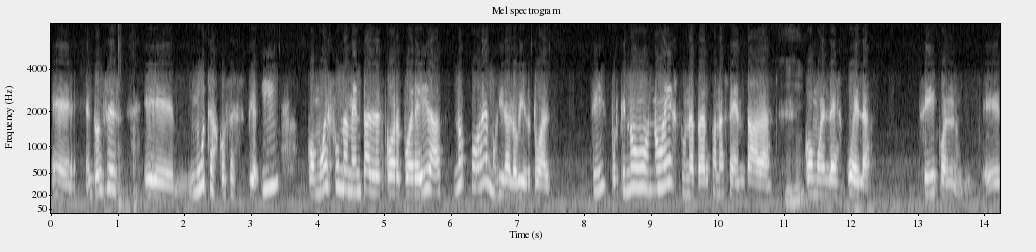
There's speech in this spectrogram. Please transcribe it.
Eh, entonces, eh, muchas cosas. Y como es fundamental la corporeidad, no podemos ir a lo virtual, ¿sí? Porque no, no es una persona sentada como en la escuela, ¿sí? Con, eh,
